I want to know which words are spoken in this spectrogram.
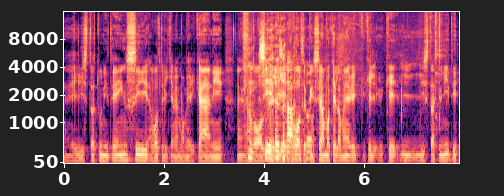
eh, gli statunitensi a volte li chiamiamo americani, eh, a volte... sì esatto. a volte pensiamo che, che, che, gli Stati Uniti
